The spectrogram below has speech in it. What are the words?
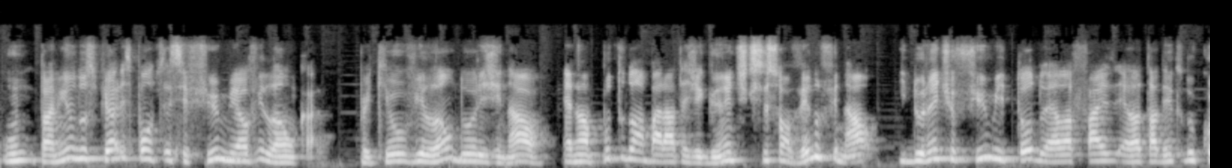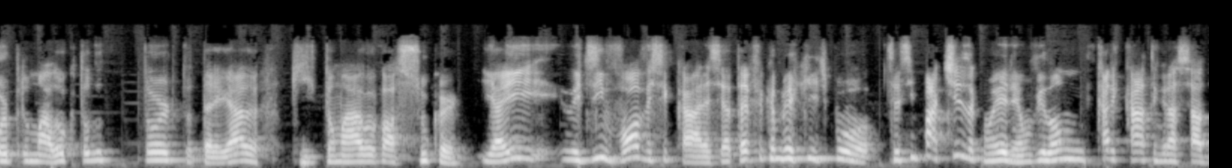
Um, pra mim, um dos piores pontos desse filme é o vilão, cara. Porque o vilão do original era uma puta de uma barata gigante que você só vê no final. E durante o filme todo ela faz. Ela tá dentro do corpo do maluco todo torto, tá ligado? Que toma água com açúcar. E aí desenvolve esse cara. Você até fica meio que, tipo, você simpatiza com ele. É um vilão caricato, engraçado.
